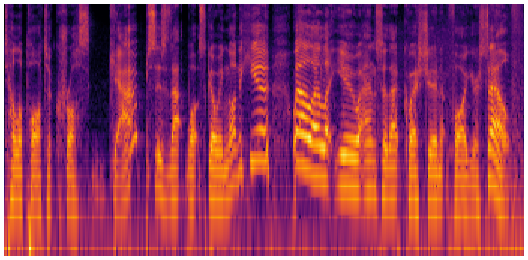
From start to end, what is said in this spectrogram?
teleport across gaps? Is that what's going on here? Well, I'll let you answer that question for yourself.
